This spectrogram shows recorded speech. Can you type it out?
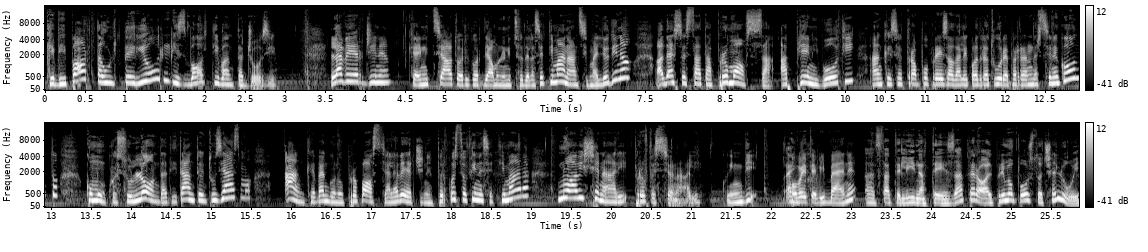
che vi porta ulteriori risvolti vantaggiosi. La Vergine, che ha iniziato, ricordiamo, all'inizio della settimana, anzi meglio di no, adesso è stata promossa a pieni voti, anche se è troppo presa dalle quadrature per rendersene conto. Comunque, sull'onda di tanto entusiasmo, anche vengono proposti alla Vergine per questo fine settimana nuovi scenari professionali. Quindi, Ecco. muovetevi bene. Eh, state lì in attesa, però al primo posto c'è lui.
